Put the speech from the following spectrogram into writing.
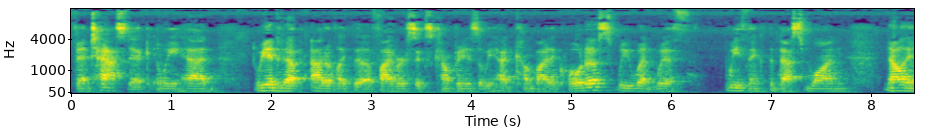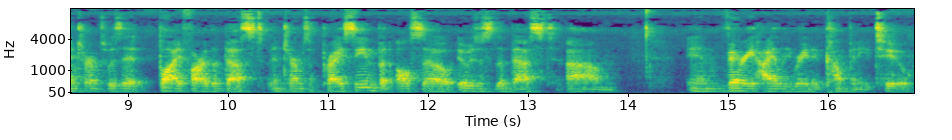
fantastic. And we had we ended up out of like the five or six companies that we had come by to quote us, we went with we think the best one. Not only in terms was it by far the best in terms of pricing, but also it was just the best um, and very highly rated company too.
